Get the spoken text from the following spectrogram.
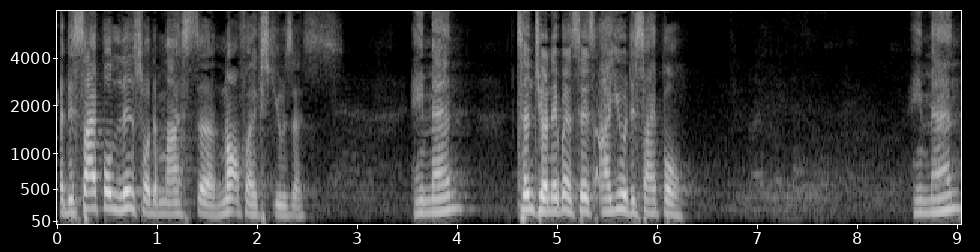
A disciple lives for the master, not for excuses. Amen. Turn to your neighbor and says, Are you a disciple? Amen.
